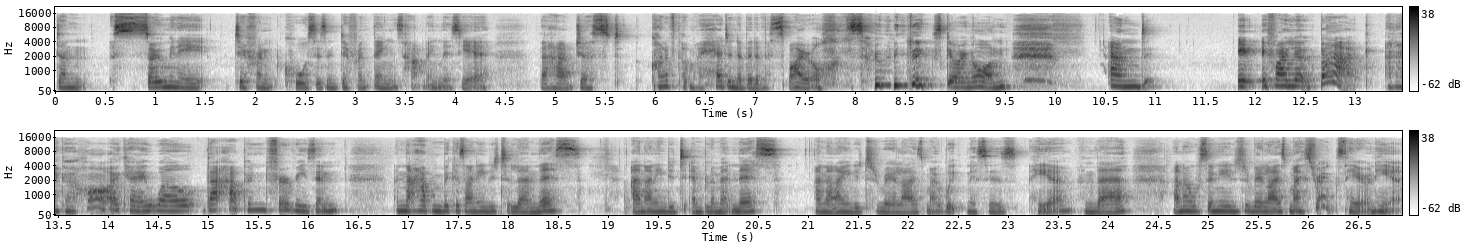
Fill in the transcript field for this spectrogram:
done so many different courses and different things happening this year that have just kind of put my head in a bit of a spiral. so many things going on. And it, if I look back and I go, oh, okay, well, that happened for a reason. And that happened because I needed to learn this and I needed to implement this and I needed to realize my weaknesses here and there. And I also needed to realize my strengths here and here.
